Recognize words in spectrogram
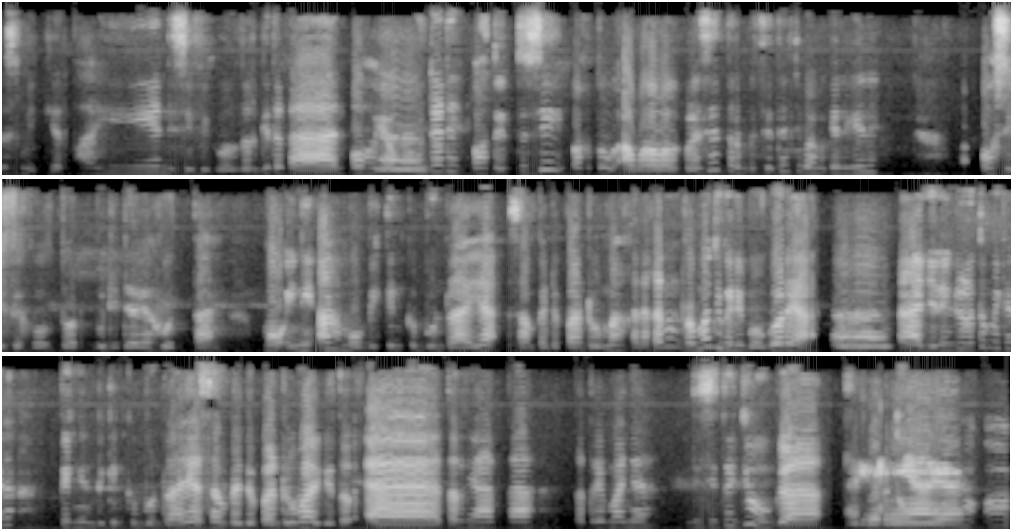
terus mikir lain di silviculture gitu kan. Oh ya Hmm. udah deh waktu itu sih waktu awal-awal kuliah sih terbesitnya cuma mikir gini oh silviculture budidaya hutan mau ini ah mau bikin kebun raya sampai depan rumah karena kan rumah juga di Bogor ya Nah, Nah, jadi dulu tuh mikirnya pingin bikin kebun raya sampai depan rumah gitu. Eh, ternyata keterimanya di situ juga. akhirnya Tuh, ya mm-mm.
